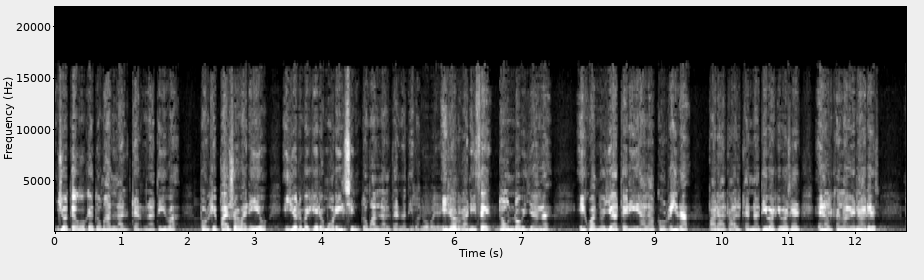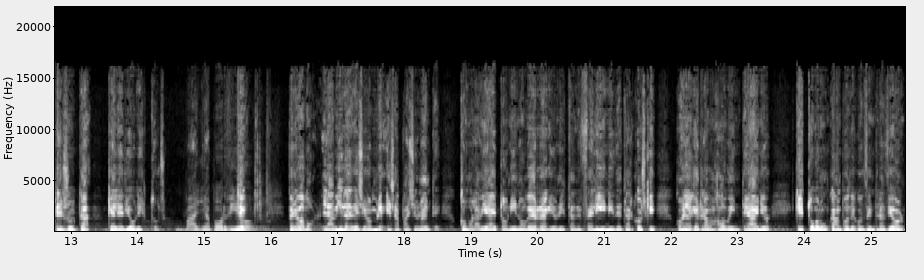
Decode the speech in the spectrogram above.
yo tengo que tomar la alternativa porque para eso he venido y yo no me quiero morir sin tomar la alternativa. Vaya y le organicé dos novilladas y cuando ya tenía la corrida para la alternativa que iba a ser en Alcalá de Henares, resulta que le dio un ictus. Vaya por Sí. Pero vamos, la vida de ese hombre es apasionante, como la vida de Tonino Guerra, guionista de Fellini, de Tarkovsky, con el que he trabajado 20 años, que estuvo en un campo de concentración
